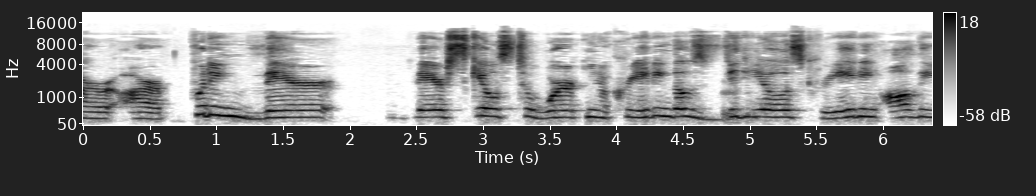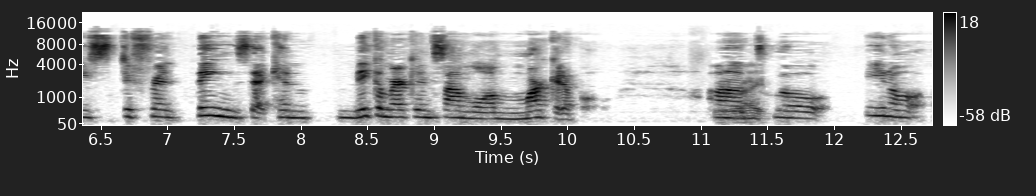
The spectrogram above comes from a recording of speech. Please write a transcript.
are are putting their their skills to work you know creating those videos creating all these different things that can make american samoa marketable um, right. so you know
